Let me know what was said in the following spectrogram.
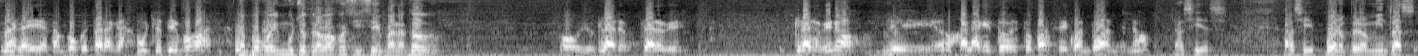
no es la idea tampoco estar acá mucho tiempo más. Tampoco hay mucho trabajo si se para todo. Obvio, claro, claro que claro que no. ¿Mm? Eh, ojalá que todo esto pase cuanto antes, ¿no? Así es, así es. Bueno, pero mientras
